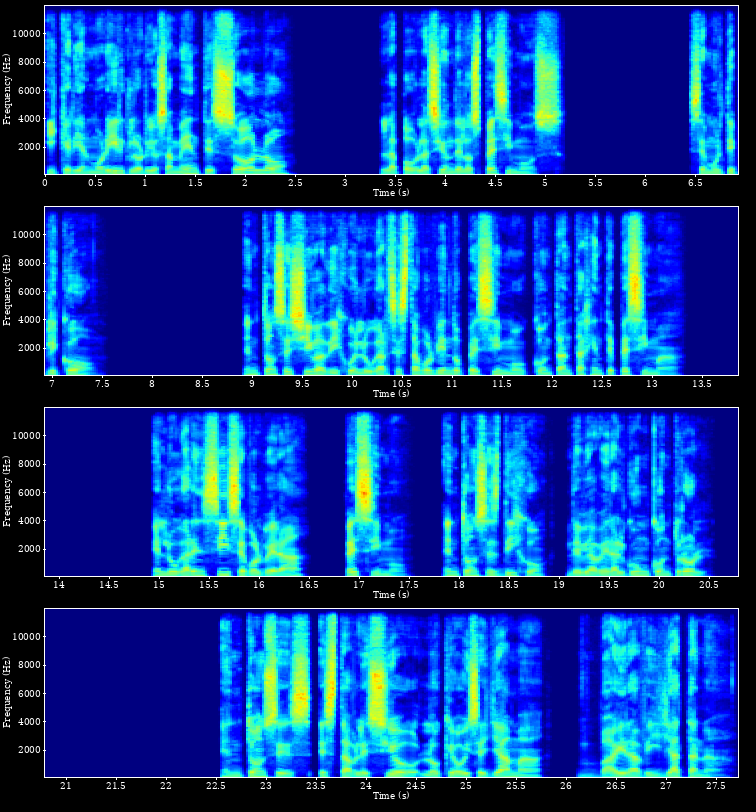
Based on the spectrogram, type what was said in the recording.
y querían morir gloriosamente solo la población de los pésimos se multiplicó. Entonces Shiva dijo, el lugar se está volviendo pésimo con tanta gente pésima. El lugar en sí se volverá pésimo. Entonces dijo, debe haber algún control. Entonces estableció lo que hoy se llama Bhairaviyatana.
